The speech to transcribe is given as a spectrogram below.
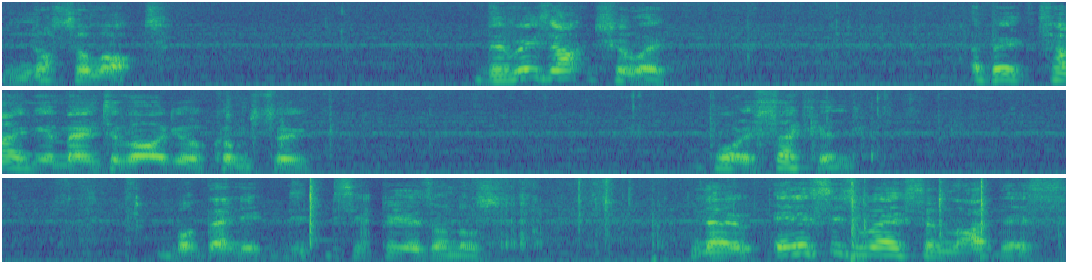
Not a lot. There is actually a very tiny amount of audio comes through for a second but then it disappears on us. Now, in a situation like this,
